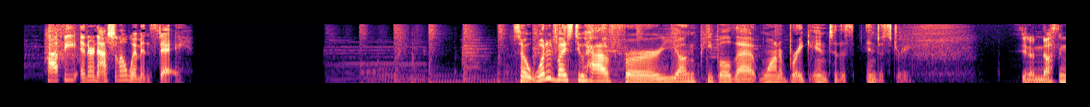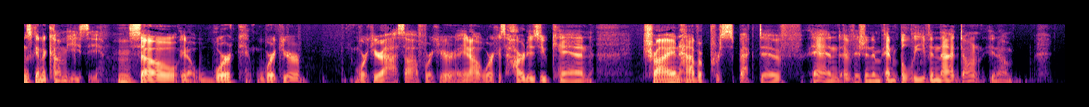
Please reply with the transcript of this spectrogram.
Happy International Women's Day. So, what advice do you have for young people that want to break into this industry? you know nothing's going to come easy hmm. so you know work work your work your ass off work your you know work as hard as you can try and have a perspective and a vision and, and believe in that don't you know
